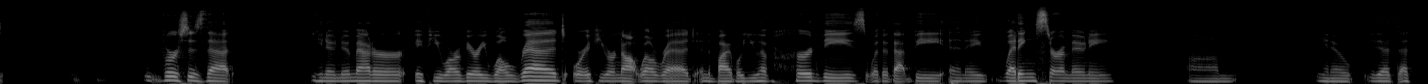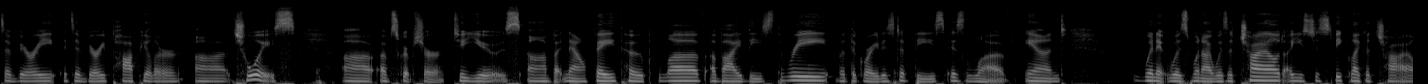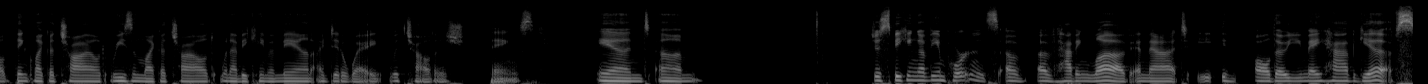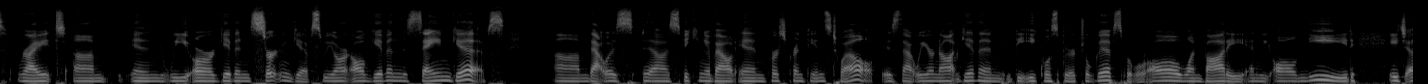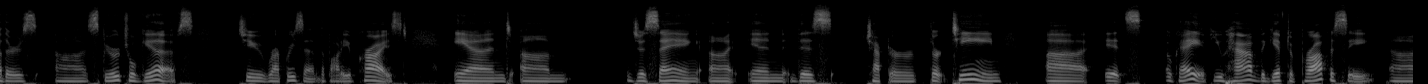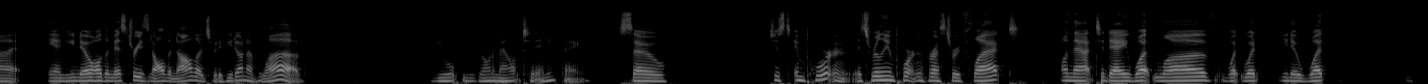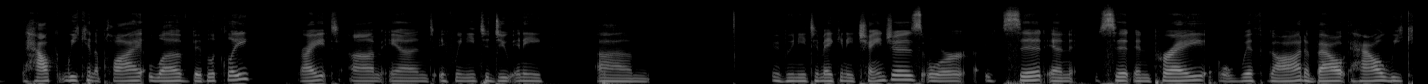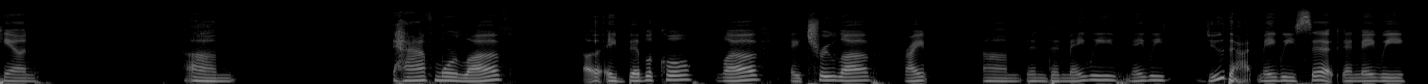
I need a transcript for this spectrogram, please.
verses that, you know, no matter if you are very well read or if you are not well read in the Bible, you have heard these, whether that be in a wedding ceremony, um, you know that that's a very it's a very popular uh, choice uh, of scripture to use. Uh, but now faith hope love abide these three but the greatest of these is love. And when it was when i was a child i used to speak like a child think like a child reason like a child. When i became a man i did away with childish things. And um, just speaking of the importance of of having love and that if, although you may have gifts right um, and we are given certain gifts we aren't all given the same gifts um, that was uh, speaking about in First corinthians 12 is that we are not given the equal spiritual gifts but we're all one body and we all need each other's uh, spiritual gifts to represent the body of christ and um, just saying uh, in this chapter 13 uh, it's okay if you have the gift of prophecy uh, and you know all the mysteries and all the knowledge, but if you don't have love, you you don't amount to anything. So, just important. It's really important for us to reflect on that today. What love? What what you know? What how we can apply love biblically, right? Um, and if we need to do any um, if we need to make any changes or sit and sit and pray with God about how we can um, have more love, a, a, biblical love, a true love, right? Um, then then may we may we do that. May we sit and may we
